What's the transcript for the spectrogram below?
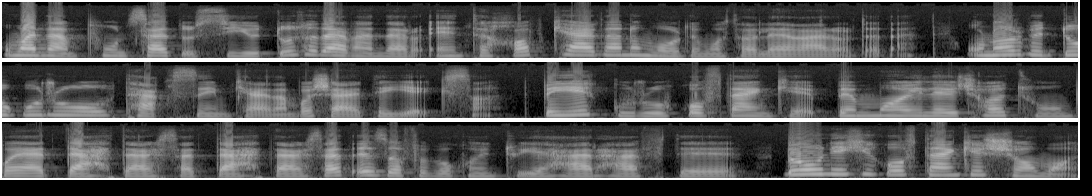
اومدن 532 تا دونده رو انتخاب کردن و مورد مطالعه قرار دادن. اونا رو به دو گروه تقسیم کردن با شرط یکسان. به یک گروه گفتن که به مایلج هاتون باید 10 درصد 10 درصد اضافه بکنید توی هر هفته. به اون یکی گفتن که شما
